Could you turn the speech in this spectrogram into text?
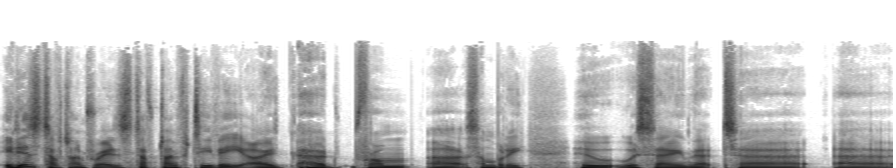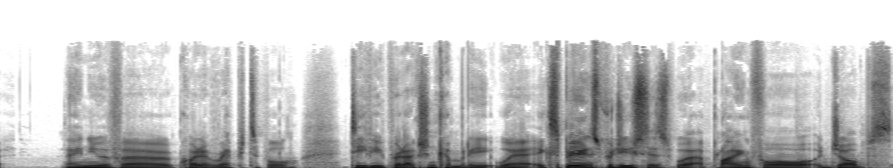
it is a tough time for radio. It's a tough time for TV. I heard from uh, somebody who was saying that uh, uh, they knew of a quite a reputable TV production company where experienced producers were applying for jobs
